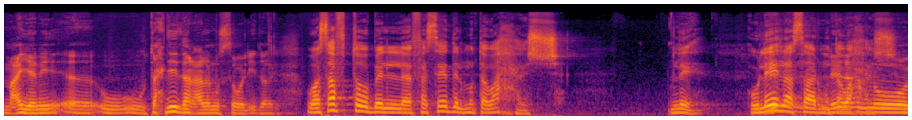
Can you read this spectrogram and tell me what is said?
معينة آه، وتحديدا على المستوى الإداري وصفته بالفساد المتوحش ليه؟ وليه لا صار متوحش؟ لأنه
